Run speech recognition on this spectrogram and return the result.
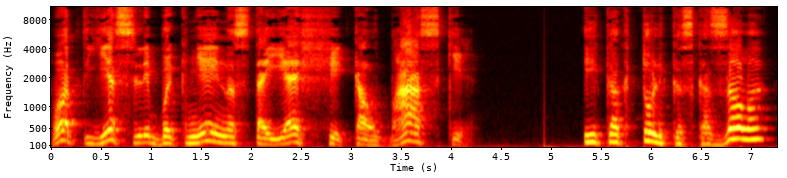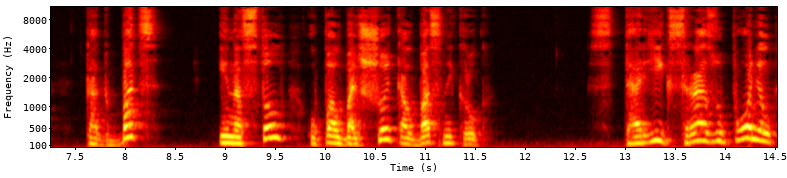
Вот если бы к ней настоящей колбаски...» И как только сказала, как бац, и на стол упал большой колбасный круг. Старик сразу понял,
